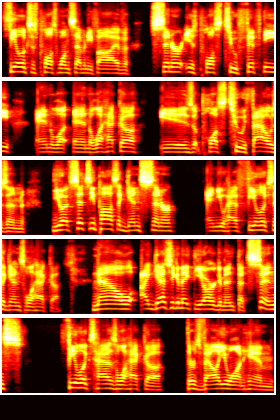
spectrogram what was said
Felix is plus 175. Sinner is plus 250. And, Le- and Lehecka is plus 2,000. You have Tsitsipas against Sinner, and you have Felix against Lehecka. Now, I guess you can make the argument that since Felix has Lehecka. There's value on him.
